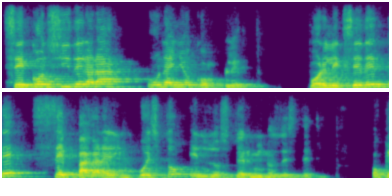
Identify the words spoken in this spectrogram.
se considerará un año completo. Por el excedente se pagará el impuesto en los términos de este título. ¿Ok?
